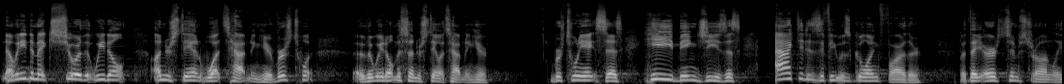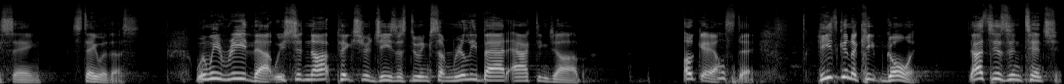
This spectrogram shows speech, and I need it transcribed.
Now we need to make sure that we don't understand what's happening here. Verse 20, uh, that we don't misunderstand what's happening here. Verse 28 says, He, being Jesus, acted as if he was going farther, but they urged him strongly, saying, Stay with us. When we read that, we should not picture Jesus doing some really bad acting job. Okay, I'll stay. He's going to keep going. That's his intention.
